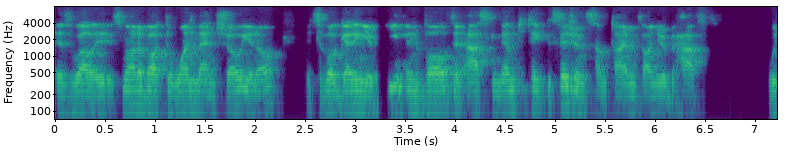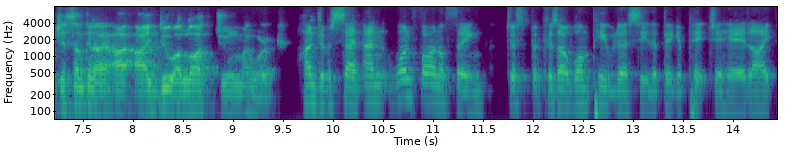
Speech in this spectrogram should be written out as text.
as well. It's not about the one man show, you know, it's about getting your team involved and asking them to take decisions sometimes on your behalf, which is something I, I, I do a lot during my work. 100%. And one final thing, just because I want people to see the bigger picture here, like,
